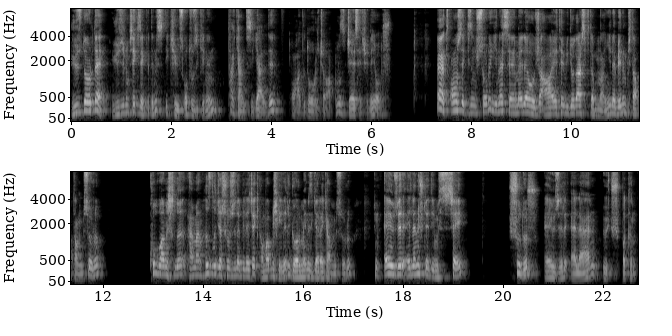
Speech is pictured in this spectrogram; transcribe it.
104'e 128 eklediniz 232'nin ta kendisi geldi. O halde doğru cevabımız C seçeneği olur. Evet 18. soru yine SML Hoca AYT video ders kitabından yine benim kitaptan bir soru. Kullanışlı hemen hızlıca çözülebilecek ama bir şeyleri görmeniz gereken bir soru. Şimdi E üzeri ln 3 dediğimiz şey şudur. E üzeri ln 3. Bakın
